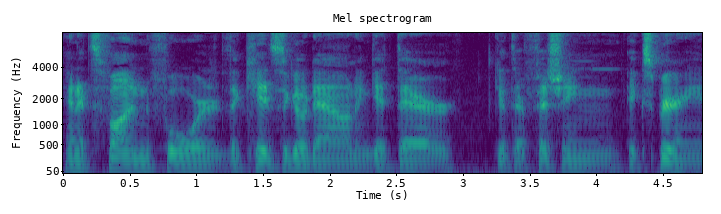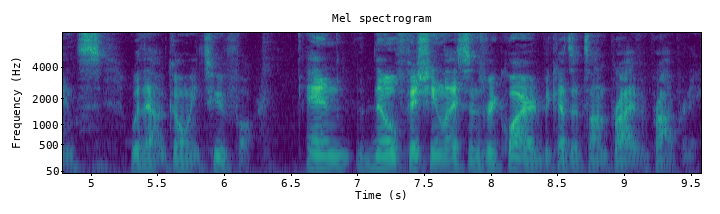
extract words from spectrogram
and it's fun for the kids to go down and get their get their fishing experience without going too far. And no fishing license required because it's on private property.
